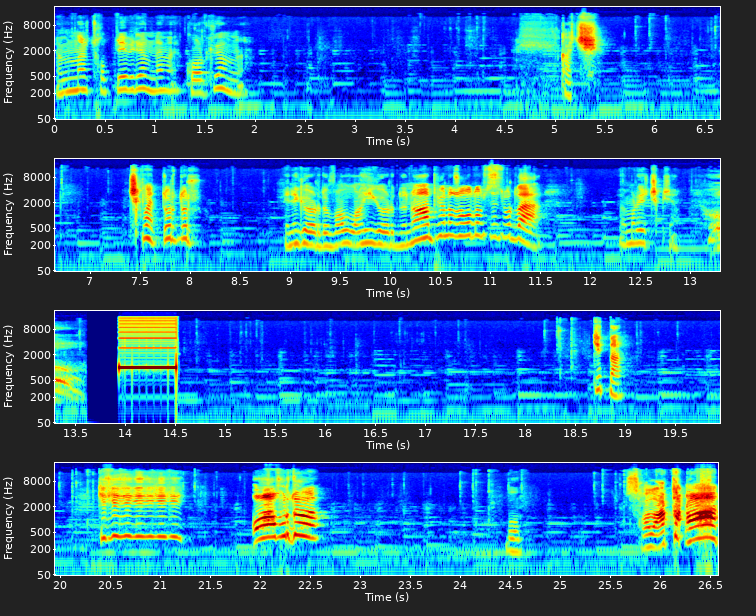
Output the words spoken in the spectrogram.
Ben bunları toplayabilirim değil mi? Korkuyor mu? Kaç. Çıkma dur dur. Beni gördü vallahi gördü. Ne yapıyorsunuz oğlum siz burada? Ben buraya çıkacağım. Git lan. Git git git git git. Aa vurdu. Salak. Aa!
